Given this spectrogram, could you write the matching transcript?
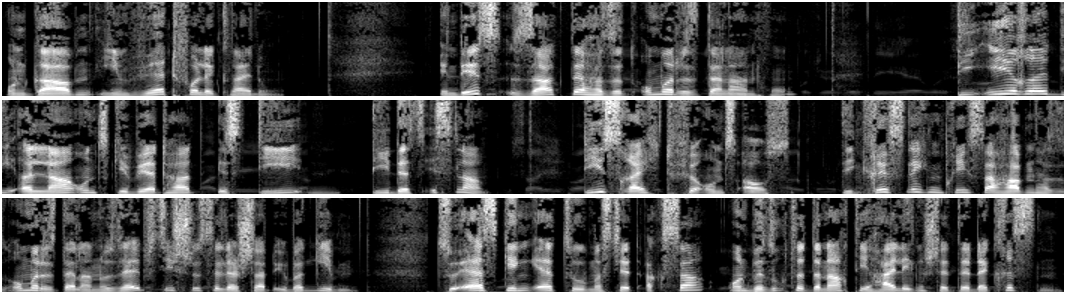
und gaben ihm wertvolle Kleidung. Indes sagte Hazrat Umar die Ehre, die Allah uns gewährt hat, ist die, die des Islam. Dies reicht für uns aus. Die christlichen Priester haben Hazrat Umar nur selbst die Schlüssel der Stadt übergeben. Zuerst ging er zu Masjid Aqsa und besuchte danach die heiligen Städte der Christen.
